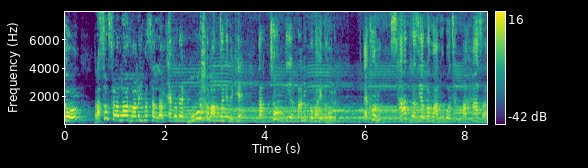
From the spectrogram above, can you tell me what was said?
তো রাসুল সাল্লাহ আলহিহাসাল্লাম একদা এক মুমূর্ষ বাচ্চাকে দেখে তার চোখ দিয়ে প্রাণী প্রবাহিত হলেন এখন সাদ রাজি আল্লাহ আনহু বলছেন মাহাজা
